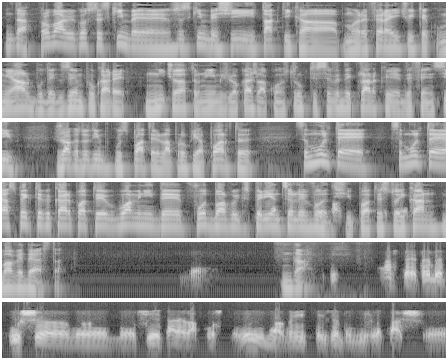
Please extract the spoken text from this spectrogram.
Da, probabil că o să schimbe, o să schimbe și tactica, mă refer aici, uite, cum e Albu, de exemplu, care niciodată nu e mijlocaș la construcție, se vede clar că e defensiv, joacă tot timpul cu spatele la propria poartă, sunt multe, sunt multe aspecte pe care poate oamenii de fotbal cu experiență le văd și poate Stoican va vedea asta. Da. Da. Asta e, trebuie puși uh, fiecare la postul lui. Unul a venit, de exemplu, mijlocaș uh,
